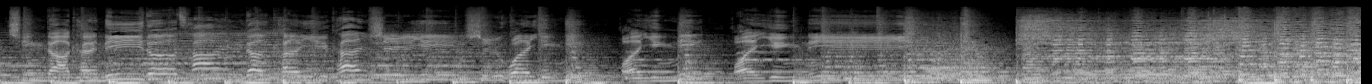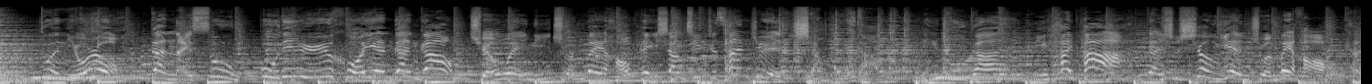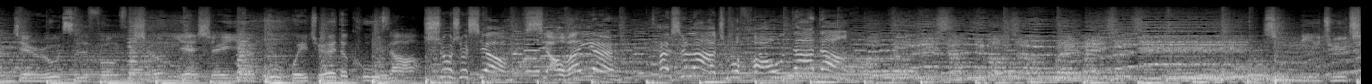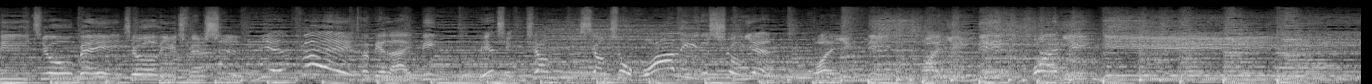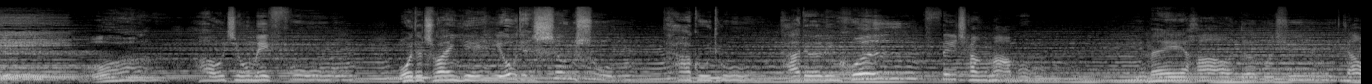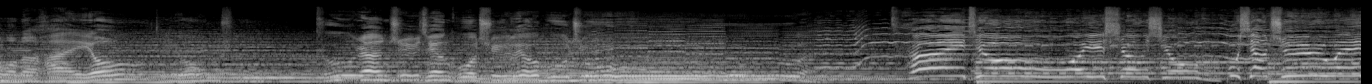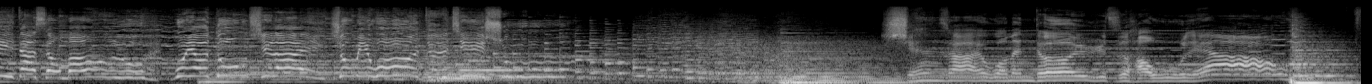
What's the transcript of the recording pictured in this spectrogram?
请打开你的菜单，看一看，试一试。欢迎你，欢迎你，欢迎你。炖牛肉、蛋奶酥、布丁鱼、火焰蛋糕，全为你准备好，配上精致餐具。想不到孤单，你害怕，但是盛宴准备好，看见如此丰富盛宴，谁也不会觉得枯燥。说说笑，小玩意儿，它是蜡烛好搭档。我可以向你保证，会没吃鸡。请你举起酒杯，这里全是免费。特别来宾，别紧张，享受华丽的盛宴。欢迎你，欢迎你，欢迎你。好久没复，我的专业有点生疏。他孤独，他的灵魂非常麻木。美好的过去，当我们还有的用处。突然之间，过去留不住。太久，我已生锈，不想去为打扫忙碌。我要动起来，证明我的技术。现在我们的日子好无聊，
